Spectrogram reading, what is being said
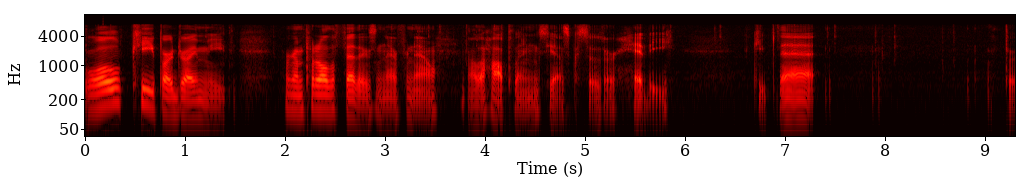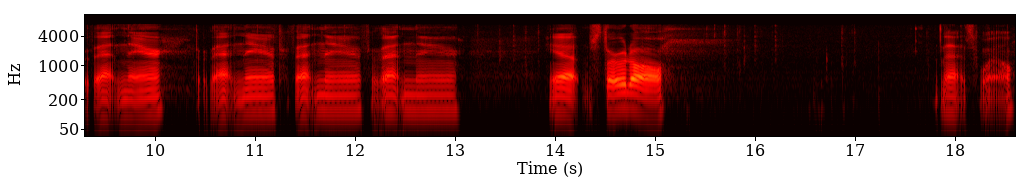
We'll keep our dry meat. We're going to put all the feathers in there for now. All the hoplings, yes, because those are heavy. Keep that. Throw that in there. Throw that in there. Throw that in there. Throw that in there. Yeah, just throw it all. That as well.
